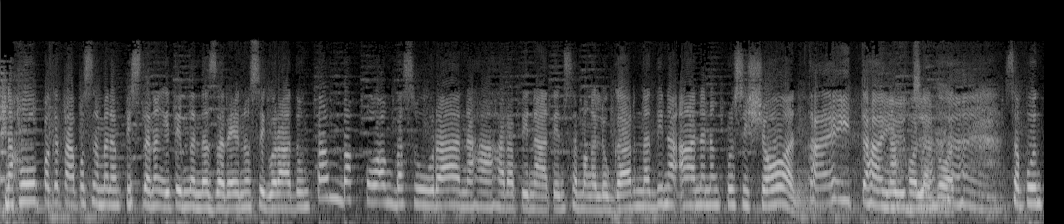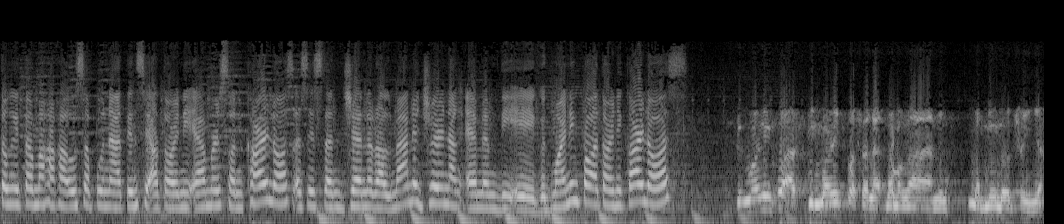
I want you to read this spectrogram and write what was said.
Naku, pagkatapos naman ng pista ng itim na Nazareno, siguradong tambak po ang basura na haharapin natin sa mga lugar na dinaanan ng prosesyon. Tay tayo dyan. lagot. Sa puntong ito, makakausap po natin si Attorney Emerson Carlos, Assistant General Manager ng MMDA. Good morning po, Attorney Carlos. Good morning po at good morning po sa lahat ng mga nanonood sa inyo.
